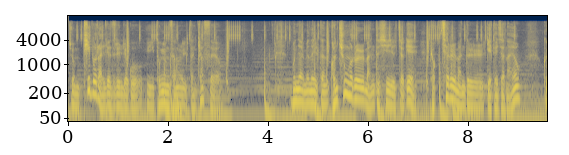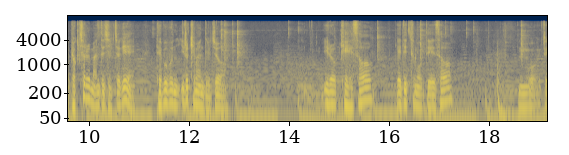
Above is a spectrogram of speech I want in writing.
좀 팁을 알려드리려고 이 동영상을 일단 켰어요. 뭐냐면 일단 건축물을 만드실 적에 벽체를 만들게 되잖아요. 그 벽체를 만드실 적에 대부분 이렇게 만들죠. 이렇게 해서 edit mode에서 음, 뭐 이제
